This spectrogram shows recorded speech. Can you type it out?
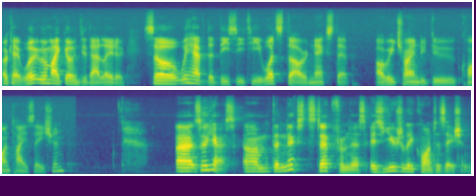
Okay, we, we might go into that later. So we have the DCT. What's the, our next step? Are we trying to do quantization? Uh, so yes, um, the next step from this is usually quantization,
